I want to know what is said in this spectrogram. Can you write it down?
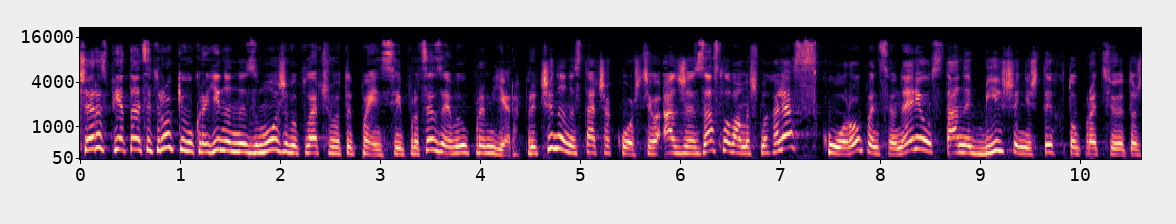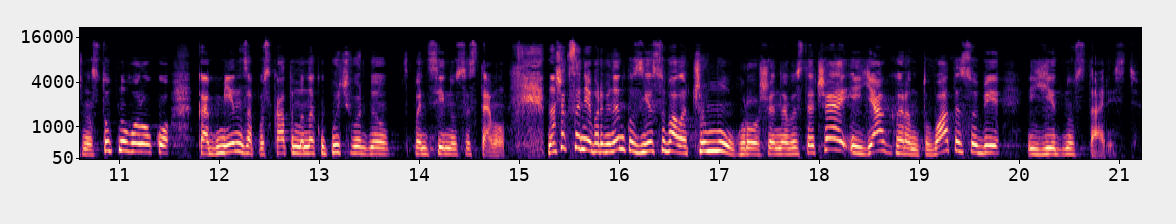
Через 15 років Україна не зможе виплачувати пенсії. Про це заявив прем'єр. Причина нестача коштів. Адже за словами Шмигаля, скоро пенсіонерів стане більше ніж тих, хто працює. Тож наступного року Кабмін запускатиме накопичувальну пенсійну систему. Наша Ксенія Барвіненко з'ясувала, чому грошей не вистачає і як гарантувати собі гідну старість.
